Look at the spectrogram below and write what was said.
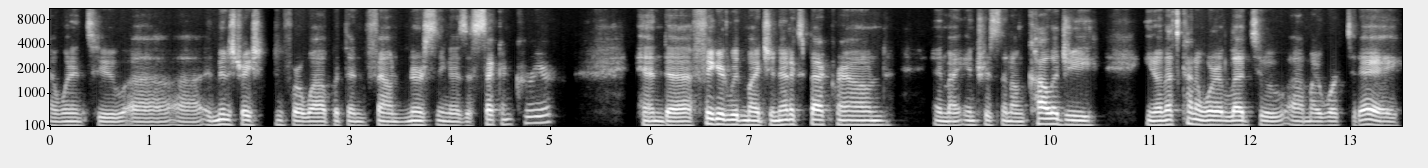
I went into uh, uh, administration for a while, but then found nursing as a second career and figured with my genetics background, and my interest in oncology, you know, that's kind of where it led to uh, my work today.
